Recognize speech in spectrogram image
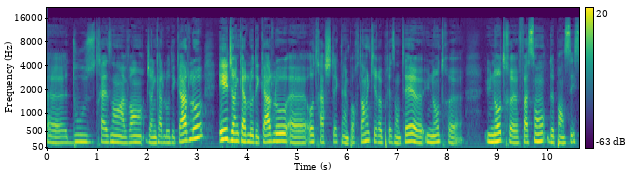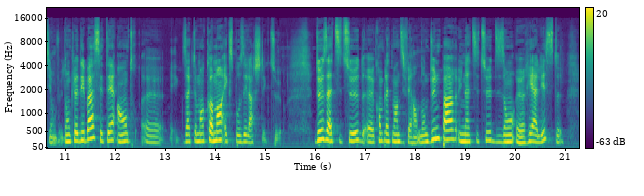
12, 13 ans avant Giancarlo De Carlo, et Giancarlo De Carlo, autre architecte important, qui représentait une autre une autre façon de penser, si on veut. Donc le débat, c'était entre euh, exactement comment exposer l'architecture. Deux attitudes euh, complètement différentes. Donc d'une part, une attitude, disons,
